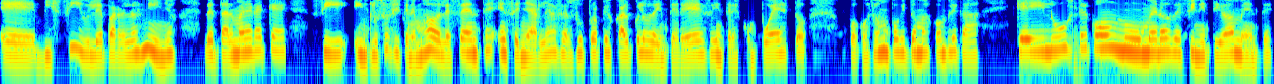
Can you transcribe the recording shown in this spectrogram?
eh, visible para los niños, de tal manera que si, incluso si tenemos adolescentes, enseñarles a hacer sus propios cálculos de interés, interés compuesto, pues cosas un poquito más complicadas, que ilustre con números definitivamente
